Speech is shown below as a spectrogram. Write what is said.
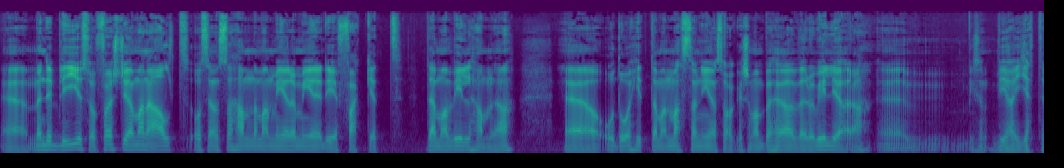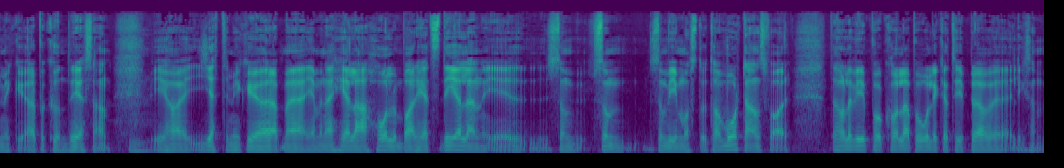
Eh, men det blir ju så, först gör man allt och sen så hamnar man mer och mer i det facket där man vill hamna. Uh, och då hittar man massa nya saker som man behöver och vill göra. Uh, liksom, vi har jättemycket att göra på kundresan. Mm. Vi har jättemycket att göra med jag menar, hela hållbarhetsdelen i, som, som, som vi måste ta vårt ansvar. Där håller vi på att kolla på olika typer av, eh, liksom,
